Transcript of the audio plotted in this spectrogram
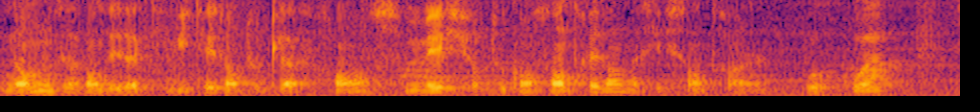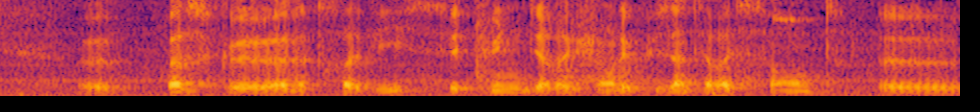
Non, nous avons des activités dans toute la France, mais surtout concentrées dans le Massif central. Pourquoi? Euh, parce que, à notre avis, c'est une des régions les plus intéressantes euh,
